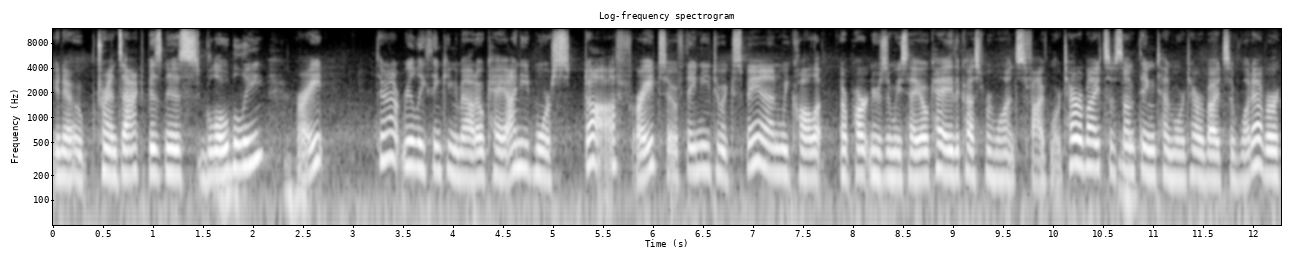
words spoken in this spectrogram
you know, transact business globally, mm-hmm. right? They're not really thinking about, okay, I need more stuff, right? So if they need to expand, we call up our partners and we say, okay, the customer wants five more terabytes of something, 10 more terabytes of whatever,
